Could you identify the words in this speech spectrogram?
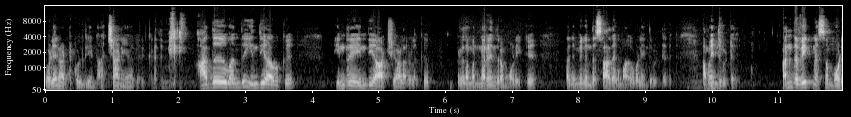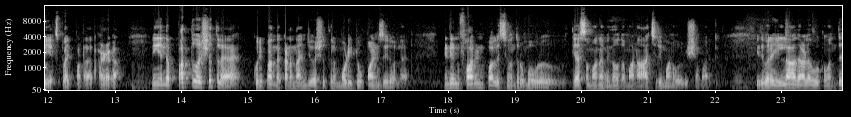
வெளிநாட்டு கொள்கையின் அச்சாணியாக இருக்கிறது. அது வந்து இந்தியாவுக்கு இன்றைய இந்திய ஆட்சியாளர்களுக்கு பிரதமர் நரேந்திர மோடிக்கு அது மிகுந்த சாதகமாக விளைந்து விட்டது அமைந்து விட்டது. அந்த வீக்னஸை மோடி எக்ஸ்பிளைட் பண்ணுறாரு அழகாக நீங்கள் இந்த பத்து வருஷத்தில் குறிப்பாக அந்த கடந்த அஞ்சு வருஷத்தில் மோடி டூ பாயிண்ட் ஜீரோவில் இந்தியன் ஃபாரின் பாலிசி வந்து ரொம்ப ஒரு வித்தியாசமான வினோதமான ஆச்சரியமான ஒரு விஷயமா இருக்குது இதுவரை இல்லாத அளவுக்கு வந்து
